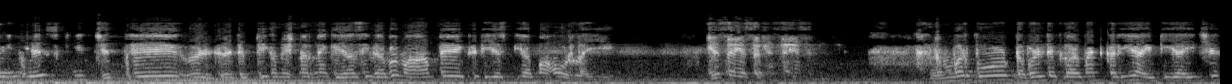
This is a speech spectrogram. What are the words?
what I am saying is ਕਿ ਜਿੱਥੇ ਅਹ, ਡਿਪਟੀ ਕਮਿਸ਼ਨਰ ਨੇ ਕਿਹਾ ਸੀ ਵੈਭਵ ਵਹਾਂ पे ਇੱਕ ਡੀਐਸਪੀ ਆਪਾਂ ਹੋਰ ਲਾਈਏ yes sir yes sir number 2 double deployment ਕਰੀਏ ਆਈਟੀਆਈ ਚ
